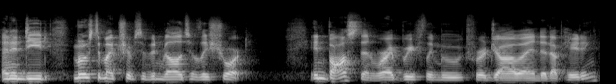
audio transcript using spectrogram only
And indeed, most of my trips have been relatively short. In Boston, where I briefly moved for a job I ended up hating,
